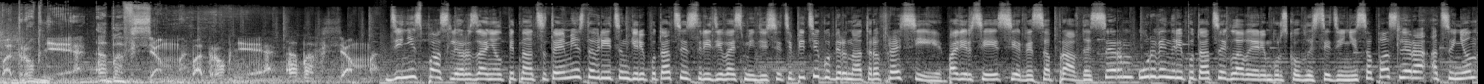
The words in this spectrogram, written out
Подробнее обо всем. Подробнее обо всем. Денис Паслер занял 15 место в рейтинге репутации среди 85 губернаторов России. По версии сервиса «Правда СЕРМ», уровень репутации главы Оренбургской области Дениса Паслера оценен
